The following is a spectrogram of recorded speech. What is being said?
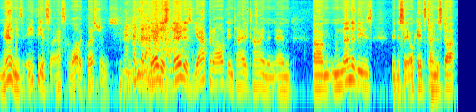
man, these atheists ask a lot of questions. they're just they're just yapping off the entire time, and and um, none of these they just say, okay, it's time to stop.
